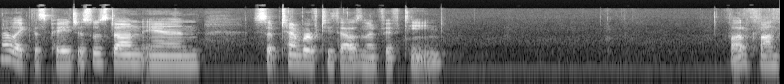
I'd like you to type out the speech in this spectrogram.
I like this page. This was done in September of 2015. A lot of fun.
